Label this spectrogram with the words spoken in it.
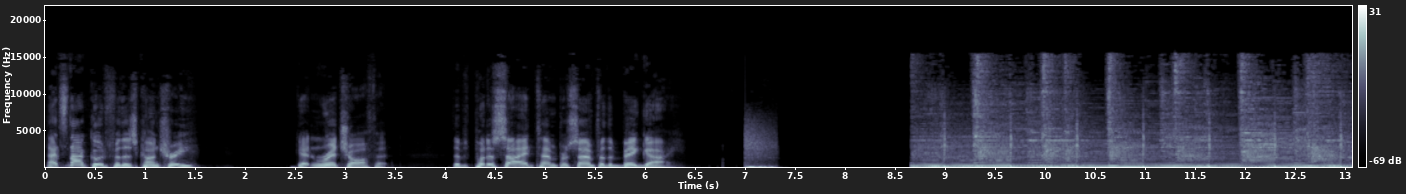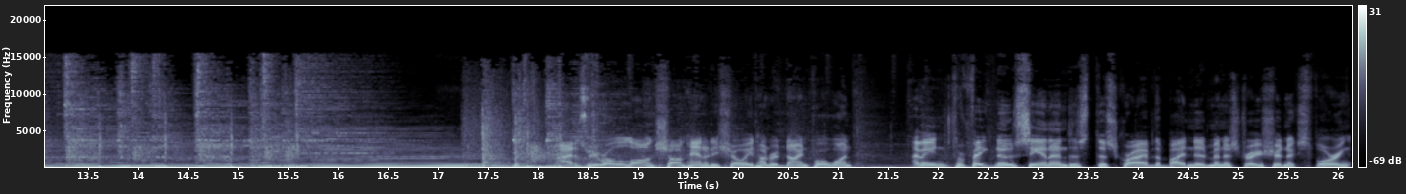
That's not good for this country. Getting rich off it. They put aside 10% for the big guy. Right, as we roll along, Sean Hannity Show, 800 941. I mean, for fake news, CNN to describe the Biden administration exploring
